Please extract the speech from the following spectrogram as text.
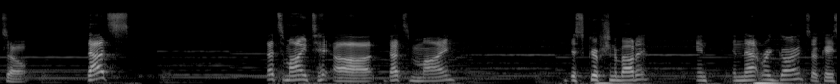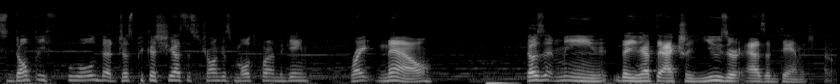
So that's that's my uh, that's my description about it in in that regards. Okay, so don't be fooled that just because she has the strongest multiplier in the game right now doesn't mean that you have to actually use her as a damage medal.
